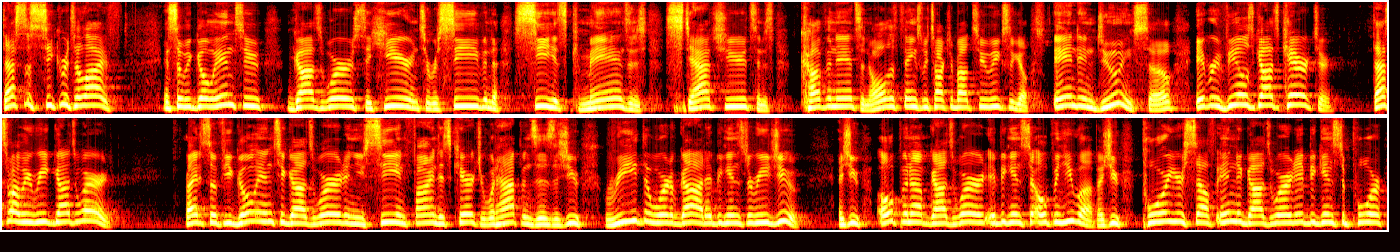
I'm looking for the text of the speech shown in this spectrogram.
That's the secret to life. And so we go into God's words to hear and to receive and to see his commands and his statutes and his covenants and all the things we talked about two weeks ago. And in doing so, it reveals God's character. That's why we read God's word. Right? So if you go into God's word and you see and find his character, what happens is as you read the word of God, it begins to read you. As you open up God's word, it begins to open you up. As you pour yourself into God's word, it begins to pour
